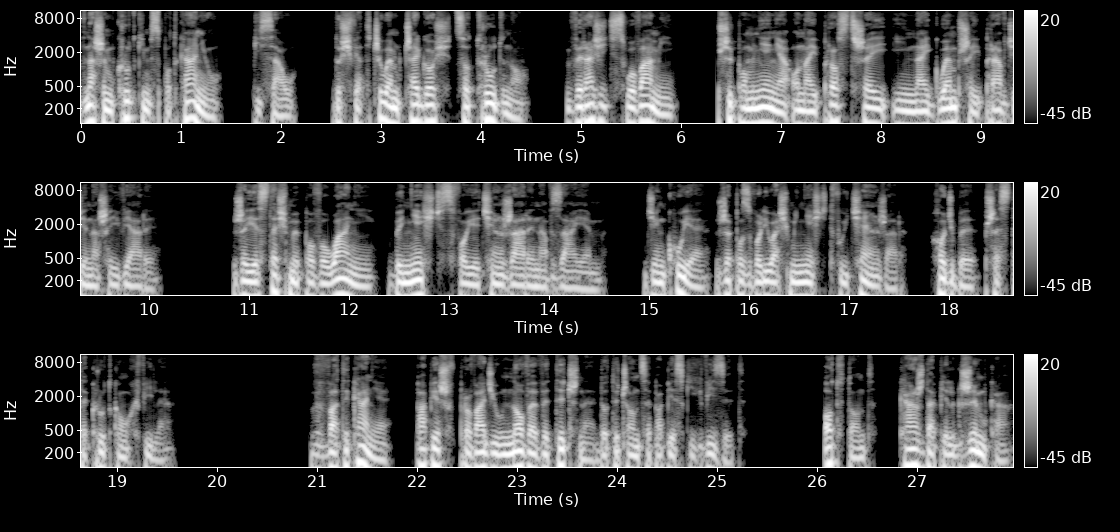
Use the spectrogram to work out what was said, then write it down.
W naszym krótkim spotkaniu pisał, doświadczyłem czegoś, co trudno wyrazić słowami, przypomnienia o najprostszej i najgłębszej prawdzie naszej wiary, że jesteśmy powołani, by nieść swoje ciężary nawzajem. Dziękuję, że pozwoliłaś mi nieść Twój ciężar, choćby przez tę krótką chwilę. W Watykanie papież wprowadził nowe wytyczne dotyczące papieskich wizyt. Odtąd każda pielgrzymka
